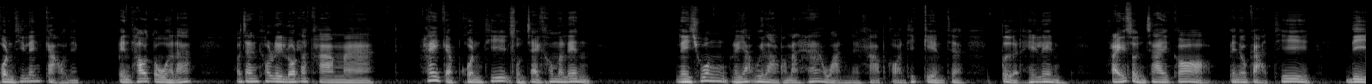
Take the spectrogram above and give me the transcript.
คนที่เล่นเก่าเนี่ยเป็นเท่าตัวแล้ว เพราะฉะนั้นเขาเลยลดราคามาให้กับคนที่สนใจเข้ามาเล่น ในช่วงระยะเวลาประมาณ 5 วันนะครับ ก่อนที่เกมจะเปิดให้เล่น ใครที่สนใจก็เป็นโอกาสที่ดี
